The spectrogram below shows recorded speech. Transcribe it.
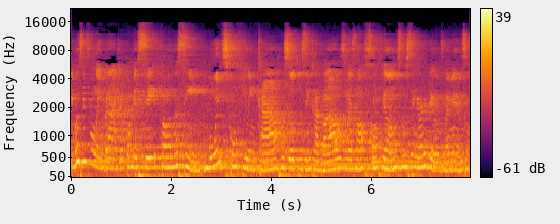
E vocês vão lembrar que eu comecei falando assim: muitos confiam em carros, outros em cavalos, mas nós confiamos no Senhor Deus, não é mesmo?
